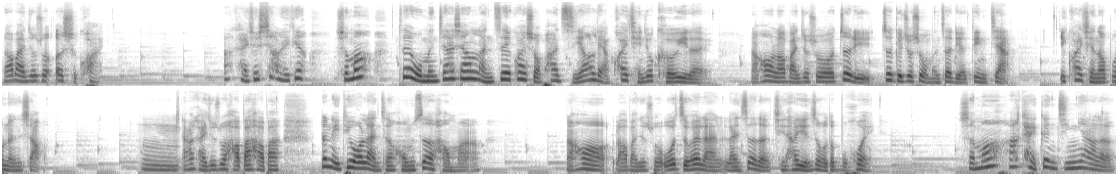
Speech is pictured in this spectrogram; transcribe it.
老板就说：“二十块。”阿凯就吓了一跳：“什么？在我们家乡染这一块手帕只要两块钱就可以了？”然后老板就说：“这里这个就是我们这里的定价，一块钱都不能少。”嗯，阿凯就说：“好吧，好吧，那你替我染成红色好吗？”然后老板就说：“我只会染蓝色的，其他颜色我都不会。”什么？阿凯更惊讶了。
